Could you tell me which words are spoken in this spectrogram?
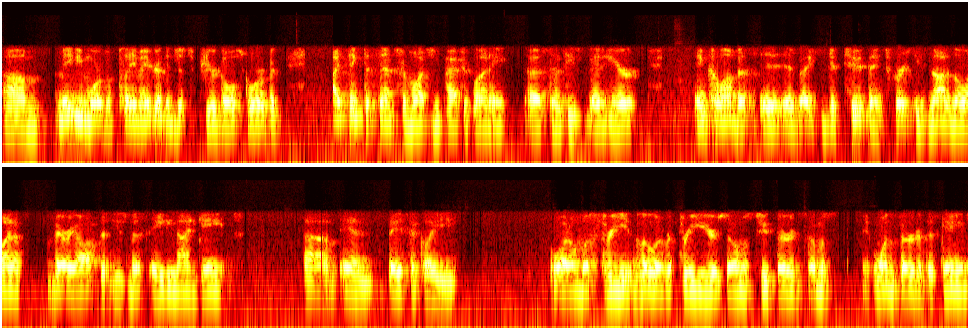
Um, maybe more of a playmaker than just a pure goal scorer, but I think the sense from watching Patrik Laine uh, since he's been here in Columbus is, is I can get two things. First, he's not in the lineup very often. He's missed 89 games um, in basically what almost three, a little over three years, so almost two thirds, almost one third of his games,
